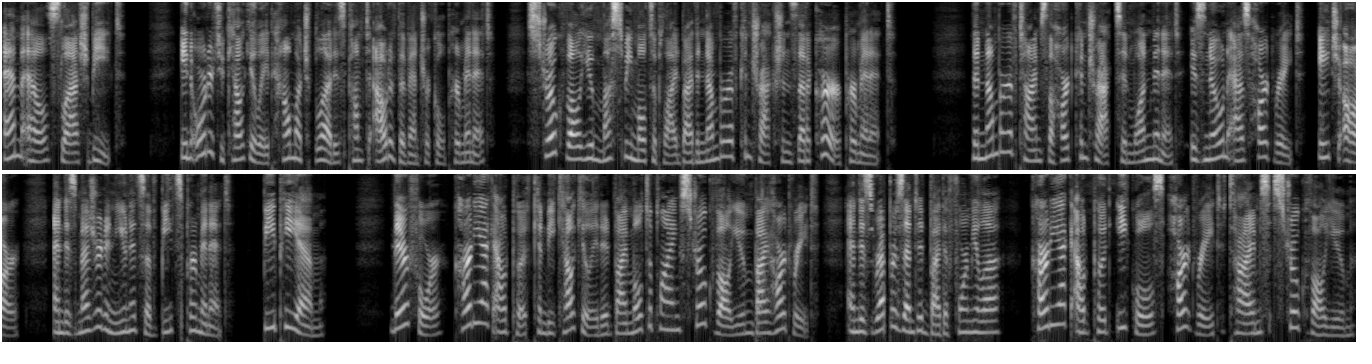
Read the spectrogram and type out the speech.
ml slash beat. In order to calculate how much blood is pumped out of the ventricle per minute, stroke volume must be multiplied by the number of contractions that occur per minute. The number of times the heart contracts in one minute is known as heart rate, HR, and is measured in units of beats per minute, BPM. Therefore, cardiac output can be calculated by multiplying stroke volume by heart rate and is represented by the formula cardiac output equals heart rate times stroke volume.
